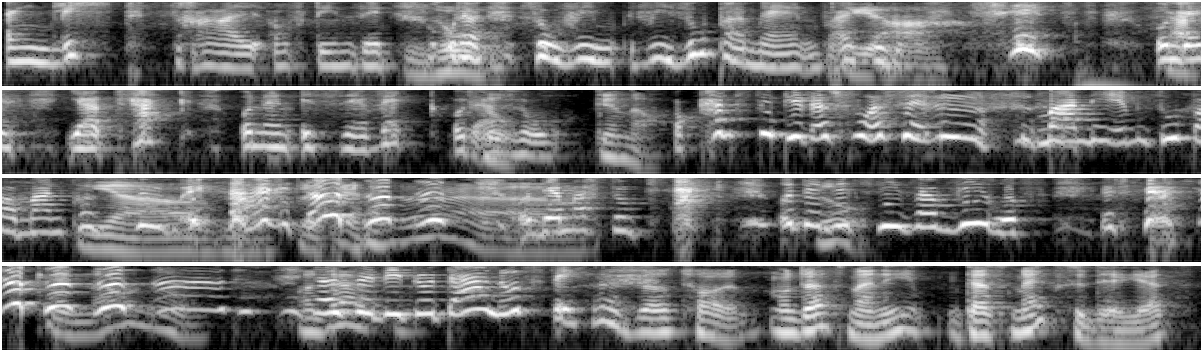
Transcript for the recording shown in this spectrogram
ein Lichtstrahl auf den setzen. So. Oder so wie, wie Superman, weißt Ja. du? So, und dann, ja, zack, und dann ist er weg oder so. So, genau. Oh, kannst du dir das vorstellen? Manni im Superman-Kostüm. Ja, und der macht so zack, und dann So. ist dieser Virus. Genau so. Und das das- finde ich total lustig. Das ist so toll. Und das, Manni, das merkst du dir jetzt.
